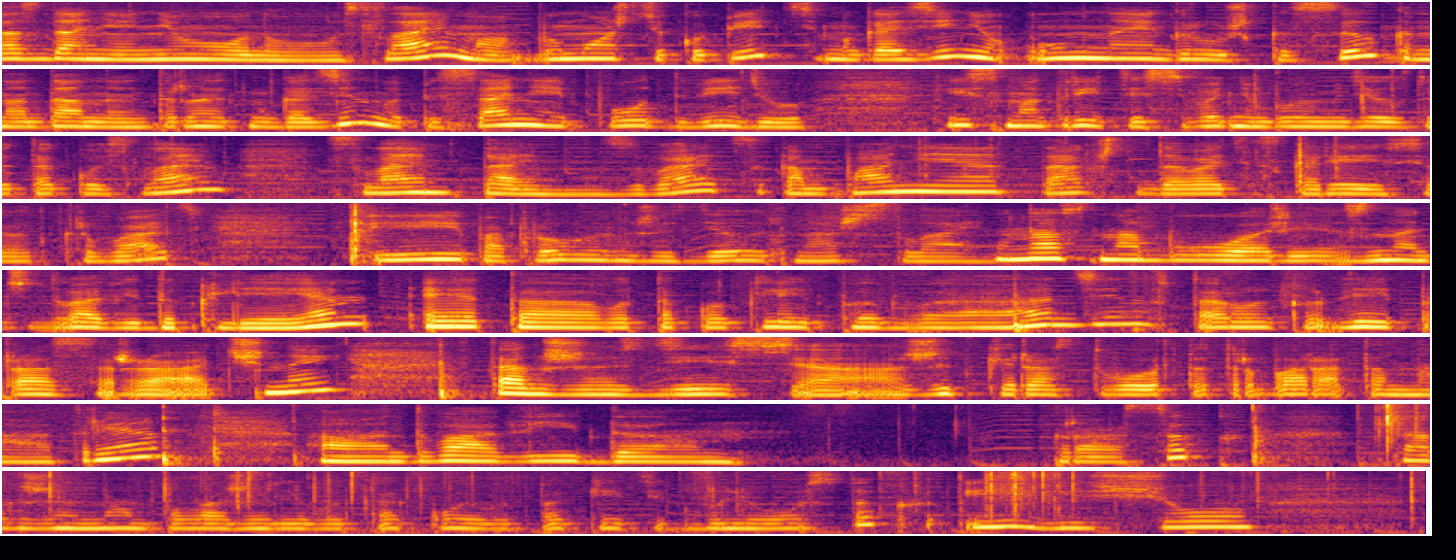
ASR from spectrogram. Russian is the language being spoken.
создания неонового слайма вы можете купить в магазине «Умная игрушка». Ссылка на данный интернет-магазин в описании под видео. И смотрите, сегодня будем делать вот такой слайм. Slime Time называется компания, так что давайте скорее все открывать и попробуем же сделать наш слайм. У нас в наборе, значит, два вида клея. Это вот такой клей ПВА, второй клей прозрачный. Также здесь а, жидкий раствор тетрабората натрия. А, два вида красок. Также нам положили вот такой вот пакетик блесток и еще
